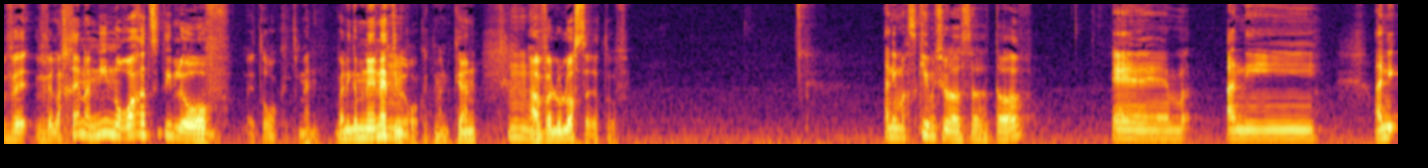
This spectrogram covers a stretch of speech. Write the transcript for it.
ו, ולכן אני נורא רציתי לאהוב את רוקטמן, ואני גם נהניתי Mhm. מרוקטמן, כן? Mhm. אבל הוא לא סרט טוב. אני מסכים שהוא לא סרט טוב. Um, אני... אני,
